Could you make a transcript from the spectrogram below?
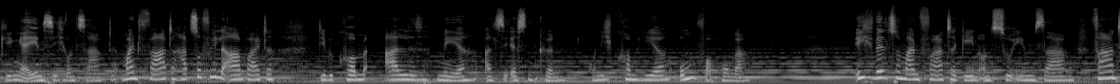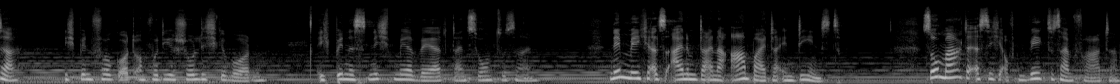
ging er in sich und sagte, mein Vater hat so viele Arbeiter, die bekommen alle mehr, als sie essen können. Und ich komme hier um vor Hunger. Ich will zu meinem Vater gehen und zu ihm sagen, Vater, ich bin vor Gott und vor dir schuldig geworden ich bin es nicht mehr wert, dein Sohn zu sein. Nimm mich als einem deiner Arbeiter in Dienst. So machte er sich auf den Weg zu seinem Vater.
